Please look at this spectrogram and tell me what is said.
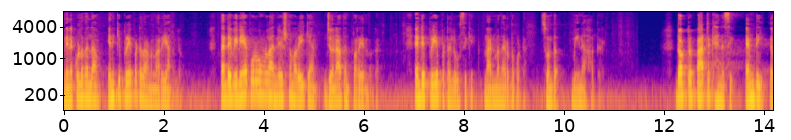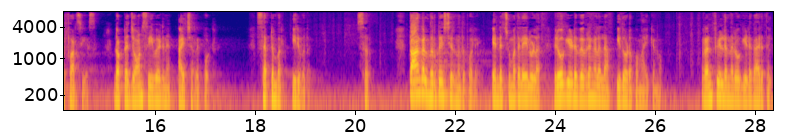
നിനക്കുള്ളതെല്ലാം എനിക്ക് പ്രിയപ്പെട്ടതാണെന്ന് അറിയാമല്ലോ. തന്റെ വിനയപൂർവമുള്ള അന്വേഷണം അറിയിക്കാൻ ജൊനാഥൻ പറയുന്നുണ്ട്. എന്റെ പ്രിയപ്പെട്ട ലൂസിക്ക് നന്മ നേർന്നുകൊണ്ട് സ്വന്തം Mina Harker. Doctor Patrick Hennessey M D F R C S. Doctor John സീവേഡിന് അയച്ച റിപ്പോർട്ട്. സെപ്റ്റംബർ ഇരുപത്. സർ താങ്കൾ നിർദ്ദേശിച്ചിരുന്നത് പോലെ എന്റെ ചുമതലയിലുള്ള രോഗിയുടെ വിവരങ്ങളെല്ലാം ഇതോടൊപ്പം അയക്കുന്നു റൺഫീൽഡ് എന്ന രോഗിയുടെ കാര്യത്തിൽ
